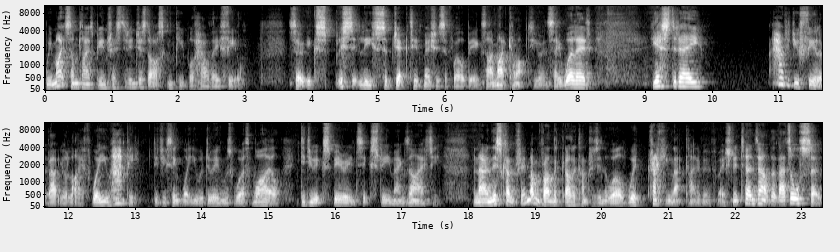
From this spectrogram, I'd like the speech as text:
we might sometimes be interested in just asking people how they feel. So, explicitly subjective measures of well being. So, I might come up to you and say, Well, Ed, yesterday how did you feel about your life? Were you happy? Did you think what you were doing was worthwhile? Did you experience extreme anxiety? And now, in this country, and a number of other countries in the world, we're tracking that kind of information. It turns out that that's also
